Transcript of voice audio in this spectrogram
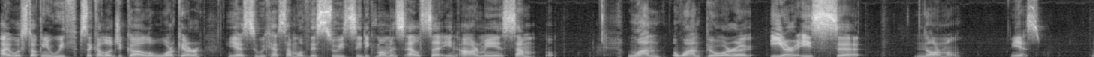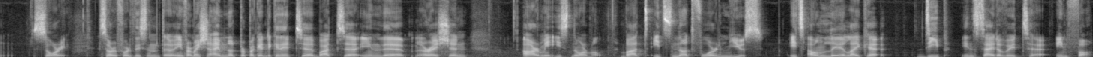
i was talking with psychological worker yes we have some of the suicidal moments. Also in army some one one per year is uh, normal. Yes. Sorry. Sorry for this information. I'm not propagandizing it uh, but uh, in the russian army is normal. But it's not for news. It's only like a deep inside of it uh, info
